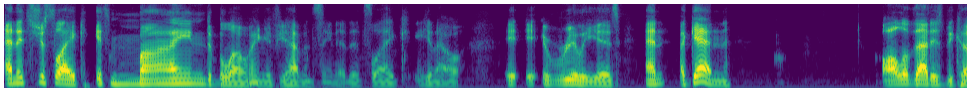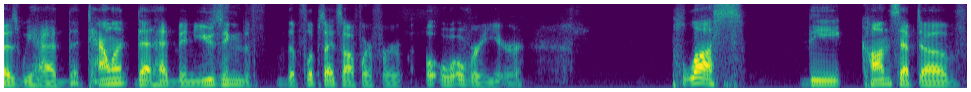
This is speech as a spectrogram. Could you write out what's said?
And it's just like, it's mind blowing if you haven't seen it. It's like, you know, it, it, it really is. And again, all of that is because we had the talent that had been using the, the flipside software for o- over a year. Plus the concept of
